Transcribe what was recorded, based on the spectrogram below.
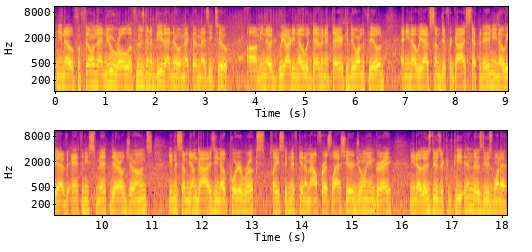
And, you know, fulfilling that new role of who's going to be that new Emeka Emezie, too. Um, you know, we already know what Devin and Thayer could do on the field. And, you know, we have some different guys stepping in. You know, we have Anthony Smith, Daryl Jones, even some young guys. You know, Porter Rooks played significant amount for us last year, Julian Gray. You know, those dudes are competing. Those dudes want to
